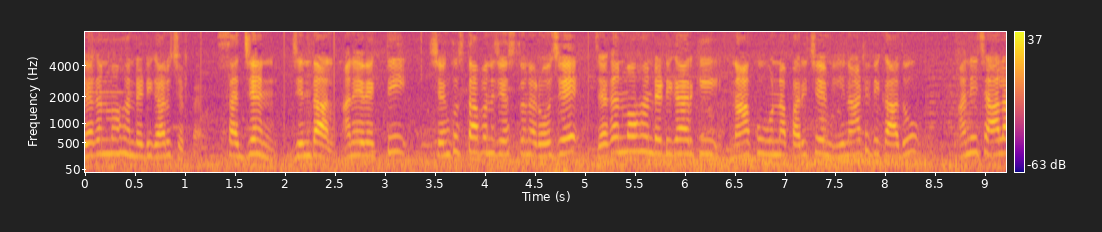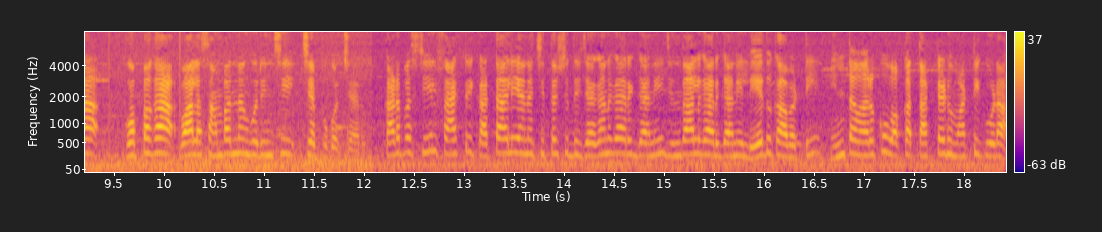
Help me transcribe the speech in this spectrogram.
జగన్మోహన్ రెడ్డి గారు చెప్పారు. సజ్జన్ జిందాల్ అనే వ్యక్తి శంకుస్థాపన చేస్తున్న రోజే జగన్మోహన్ రెడ్డి గారికి నాకు ఉన్న పరిచయం ఈనాటిది కాదు. అని చాలా గొప్పగా వాళ్ళ సంబంధం గురించి చెప్పుకొచ్చారు. కడప స్టీల్ ఫ్యాక్టరీ కట్టాలి అనే చిత్తశుద్ధి జగన్ గారికి కానీ జిందాల్ గారికి కానీ లేదు కాబట్టి ఇంతవరకు ఒక్క తట్టెడు మట్టి కూడా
